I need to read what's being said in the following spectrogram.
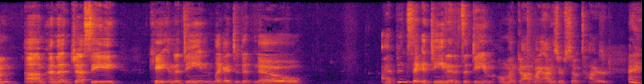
of them. Um, and then Jesse, Kate, and Adine. Like I didn't know. I've been saying Adine and it's a deem. Oh my god, my eyes are so tired.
